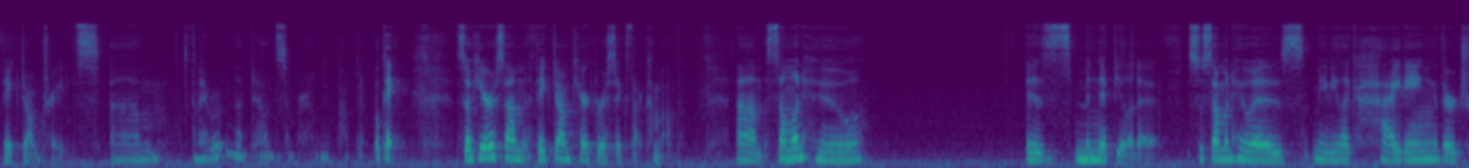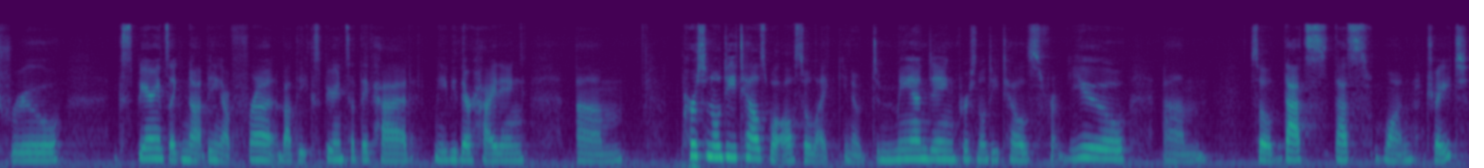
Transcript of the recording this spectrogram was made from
fake dom traits. Um, and I wrote them down somewhere. Let me pop it up. Okay, so here are some fake dom characteristics that come up. Um, someone who is manipulative. So someone who is maybe like hiding their true experience, like not being upfront about the experience that they've had. Maybe they're hiding um, personal details while also like you know demanding personal details from you um, so that's that's one trait.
